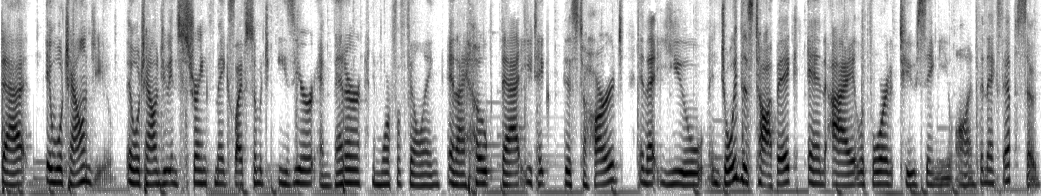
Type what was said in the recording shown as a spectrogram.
that it will challenge you. It will challenge you, and strength makes life so much easier and better and more fulfilling. And I hope that you take this to heart and that you enjoyed this topic. And I look forward to seeing you on the next episode.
